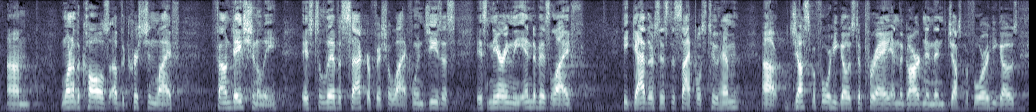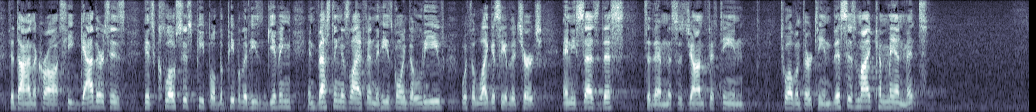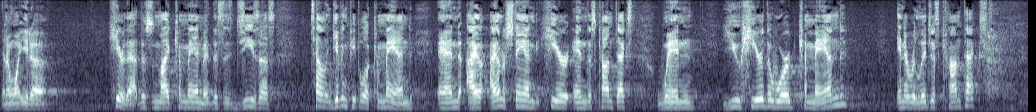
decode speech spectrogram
Um, one of the calls of the Christian life, foundationally, is to live a sacrificial life. When Jesus is nearing the end of his life, he gathers his disciples to him uh, just before he goes to pray in the garden, and then just before he goes to die on the cross. He gathers his, his closest people, the people that he's giving, investing his life in, that he's going to leave with the legacy of the church, and he says this to them. This is John 15, 12, and 13. This is my commandment, and I want you to hear that. This is my commandment. This is Jesus telling, giving people a command. And I, I understand here in this context when you hear the word command in a religious context,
